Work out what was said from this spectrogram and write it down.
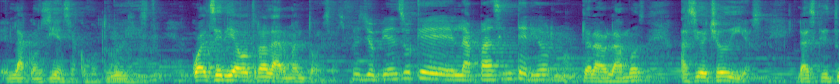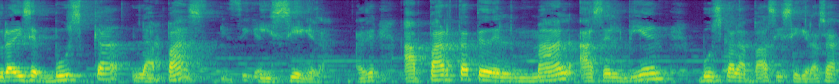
la conciencia, como tú lo dijiste. ¿Cuál sería otra alarma entonces? Pues yo pienso que la paz interior, ¿no? Que la hablamos hace ocho días. La escritura dice, busca la paz y síguela. apártate del mal, haz el bien, busca la paz y síguela. O sea,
